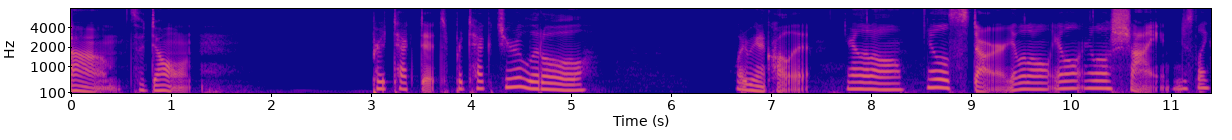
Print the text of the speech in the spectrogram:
Um, so don't protect it. Protect your little. What are we gonna call it? Your little, your little star, your little, your little, your little shine. Just like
